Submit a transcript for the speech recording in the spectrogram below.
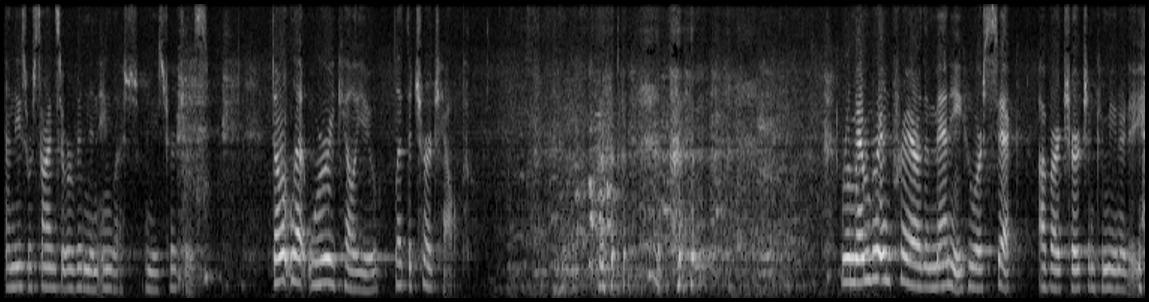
and these were signs that were written in English in these churches. Don't let worry kill you, let the church help. Remember in prayer the many who are sick of our church and community.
